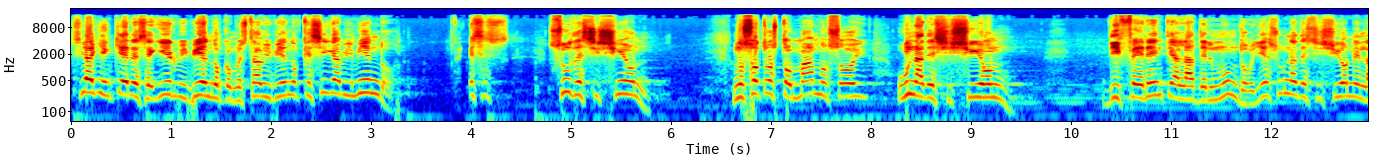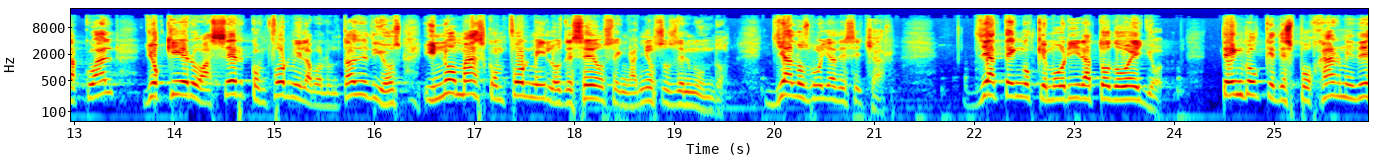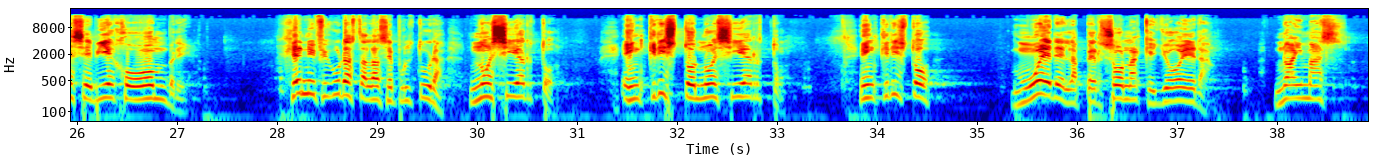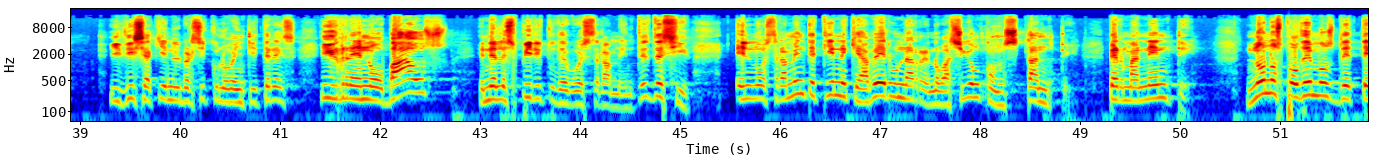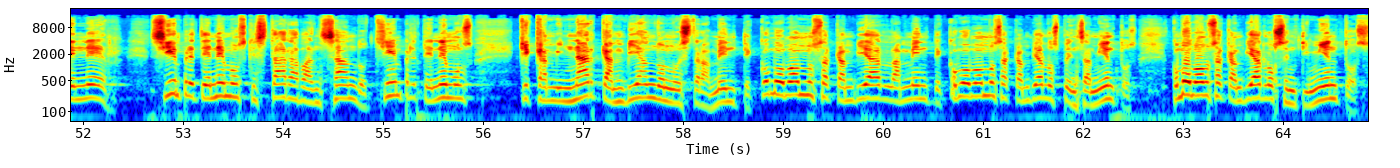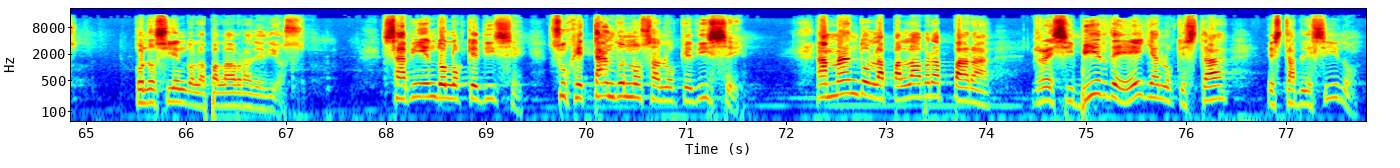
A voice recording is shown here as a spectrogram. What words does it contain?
Si alguien quiere seguir viviendo como está viviendo, que siga viviendo. Esa es su decisión. Nosotros tomamos hoy una decisión diferente a la del mundo y es una decisión en la cual yo quiero hacer conforme la voluntad de Dios y no más conforme los deseos engañosos del mundo. Ya los voy a desechar. Ya tengo que morir a todo ello. Tengo que despojarme de ese viejo hombre. Genio y figura hasta la sepultura. No es cierto. En Cristo no es cierto. En Cristo muere la persona que yo era. No hay más. Y dice aquí en el versículo 23, y renovaos en el espíritu de vuestra mente. Es decir, en nuestra mente tiene que haber una renovación constante, permanente. No nos podemos detener, siempre tenemos que estar avanzando, siempre tenemos que caminar cambiando nuestra mente. ¿Cómo vamos a cambiar la mente? ¿Cómo vamos a cambiar los pensamientos? ¿Cómo vamos a cambiar los sentimientos? conociendo la palabra de Dios, sabiendo lo que dice, sujetándonos a lo que dice, amando la palabra para recibir de ella lo que está establecido,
